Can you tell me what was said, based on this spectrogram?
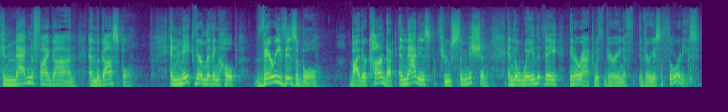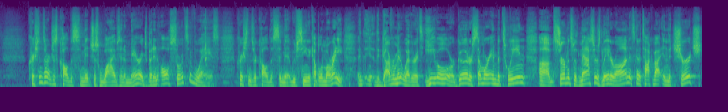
can magnify God and the gospel and make their living hope very visible by their conduct, and that is through submission and the way that they interact with varying, various authorities. Christians aren't just called to submit just wives in a marriage, but in all sorts of ways. Christians are called to submit. We've seen a couple of them already. The government, whether it's evil or good or somewhere in between, um, servants with masters later on, it's going to talk about in the church.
